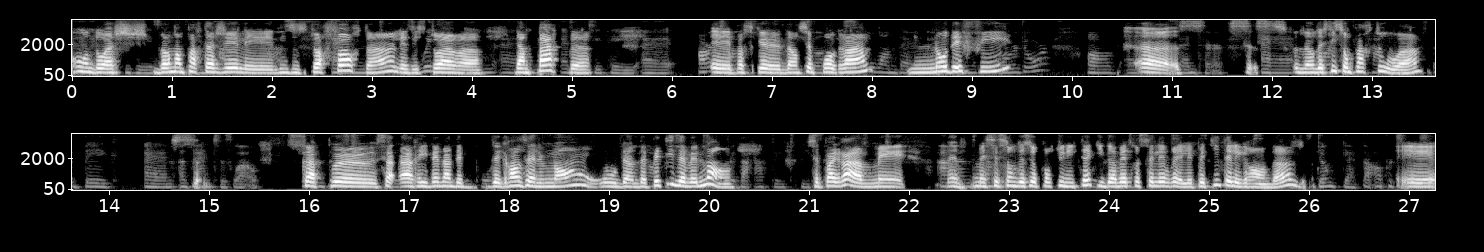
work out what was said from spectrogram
On doit vraiment partager les, les histoires fortes, hein, les histoires euh, d'impact. Et parce que dans ce programme, nos défis, euh, nos défis sont partout. Hein. Ça, peut ça arriver dans des, grands événements ou dans des petits événements. C'est pas grave, mais, mais, ce sont des opportunités qui doivent être célébrées, les petites et les grandes. Hein. Et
